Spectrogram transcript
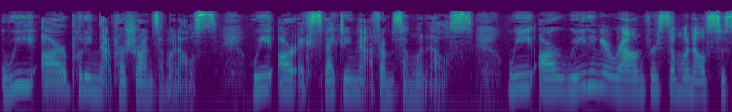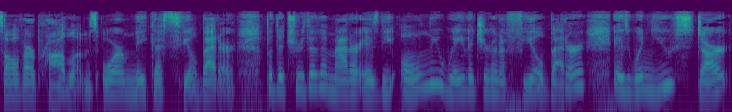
we are putting that pressure on someone else. We are expecting that from someone else. We are waiting around for someone else to solve our problems or make us feel better. But the truth of the matter is, the only way that you're going to feel better is when you start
